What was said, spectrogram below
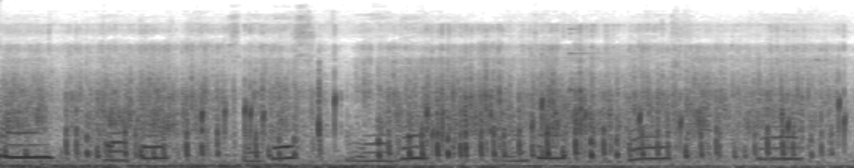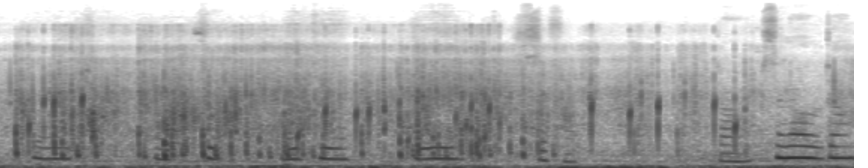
Hmm, Dokuz, sekiz, yedi, altı, beş, dört, üç, iki, iki, bir, sıfır. Tamam, hepsini alacağım.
